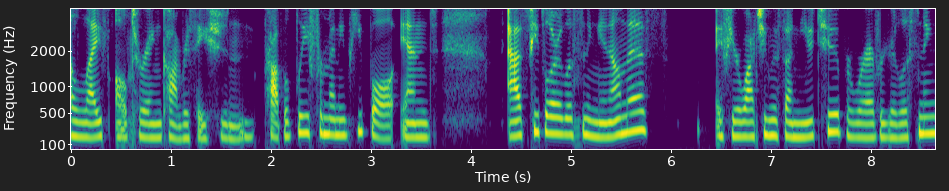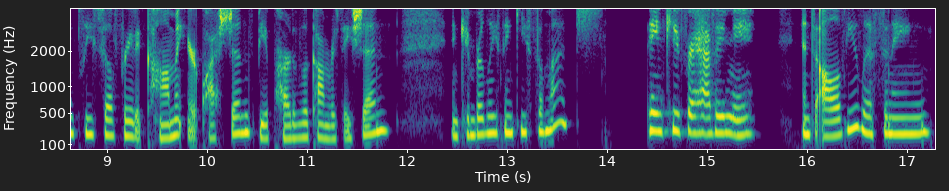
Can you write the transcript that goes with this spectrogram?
a life altering conversation, probably for many people. And as people are listening in on this, if you're watching this on YouTube or wherever you're listening, please feel free to comment your questions, be a part of the conversation. And Kimberly, thank you so much. Thank you for having me. And to all of you listening,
